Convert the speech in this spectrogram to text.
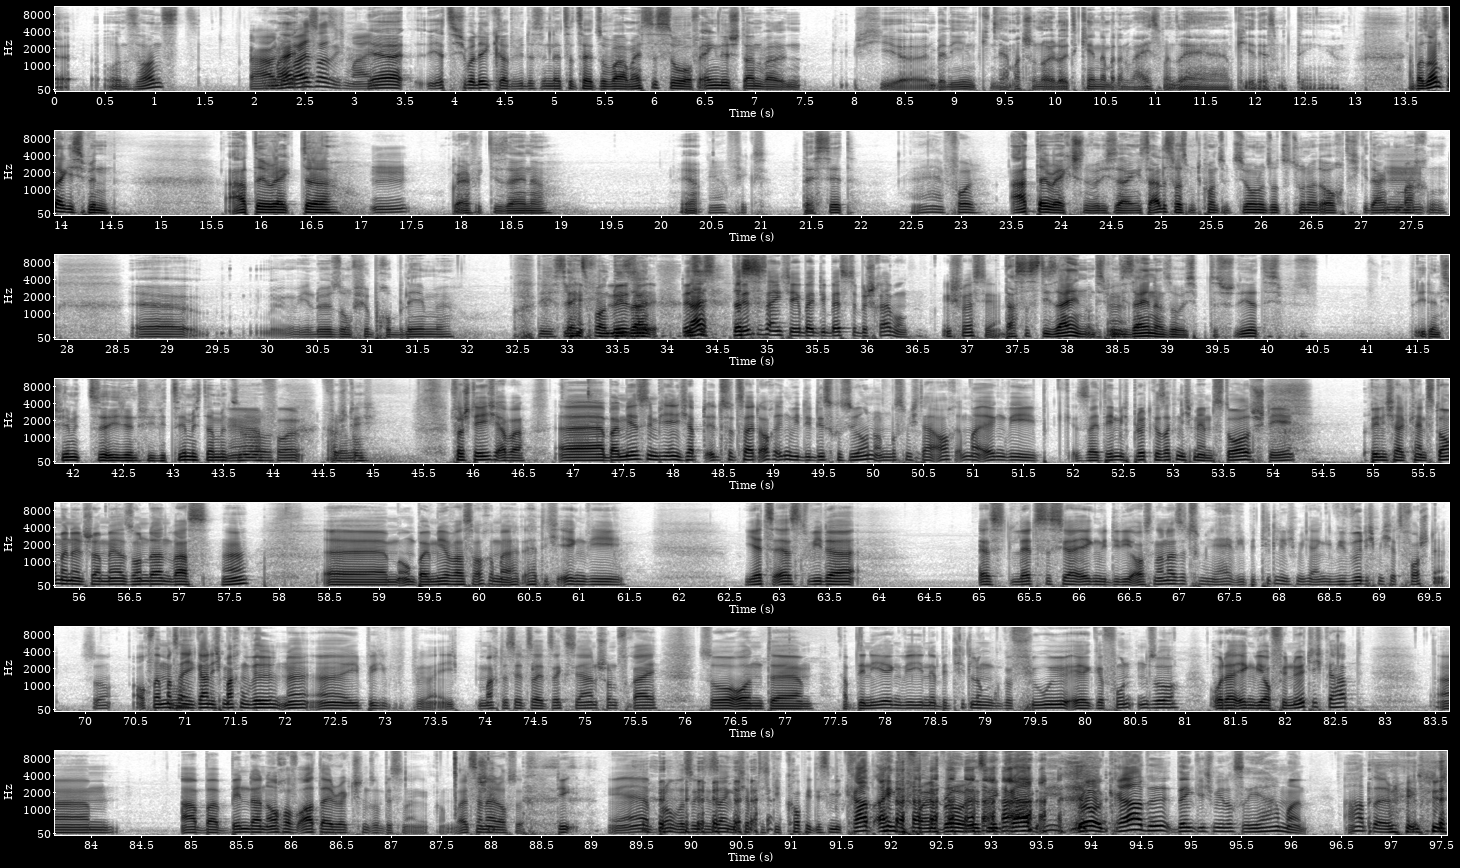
und sonst. Ja, du Mein- weißt, was ich meine. Ja, jetzt ich überlege gerade, wie das in letzter Zeit so war. Meistens so auf Englisch dann, weil hier in Berlin lernt man schon neue Leute kennen, aber dann weiß man so, ja, ja, okay, der ist mit Ding. Aber sonst sage ich, ich bin Art Director, Mhm. Graphic Designer. Ja, Ja, fix. that's it. Ja, voll. Art Direction würde ich sagen, ist alles, was mit Konzeption und so zu tun hat, auch sich Gedanken Mhm. machen, äh, irgendwie Lösungen für Probleme. Die Essenz von Design. Das, Nein, ist, das- das ist eigentlich die, die beste Beschreibung. Ich schwör's dir. Das ist Design und ich bin Ja. Designer, so ich habe das studiert, ich identifiziere mich, identifiziere mich damit Ja, so. voll. Verstehe ich. Verstehe ich, aber äh, bei mir ist es nämlich ähnlich. Ich habe zurzeit auch irgendwie die Diskussion und muss mich da auch immer irgendwie, seitdem ich blöd gesagt nicht mehr im Store stehe, bin ich halt kein Store-Manager mehr, sondern was? hä? Ähm, und bei mir war es auch immer, hätte ich irgendwie jetzt erst wieder, erst letztes Jahr irgendwie die, die Auseinandersetzung hey, wie betitel ich mich eigentlich, wie würde ich mich jetzt vorstellen? So, auch wenn man es Ja. eigentlich gar nicht machen will, ne? Äh, ich ich, ich mache das jetzt seit sechs Jahren schon frei, so und ähm, habe dir nie irgendwie eine Betitelung Gefühl äh, gefunden, so oder irgendwie auch für nötig gehabt. Ähm, aber bin dann auch auf Art Direction so ein bisschen angekommen. Weil es dann halt auch so. Die, ja, Bro, was soll ich dir sagen? Ich habe dich gekopiert. Ist mir gerade eingefallen, Bro. Ist mir gerade. Bro, gerade denke ich mir noch so, ja, Mann. Art Direction.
